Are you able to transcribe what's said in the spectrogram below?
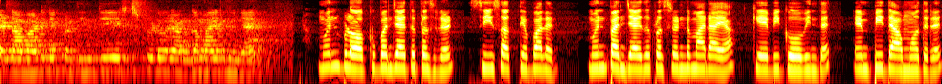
രണ്ടാം വാർഡിനെ പ്രതിനിധീകരിച്ചിട്ടുള്ള ഒരു അംഗമായിരുന്നു ഞാൻ. മുൻ block panchayat president C Sathyapalan മുൻ പഞ്ചായത്ത് പ്രസിഡന്റുമാരായ K V Govindan M P Damodaran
